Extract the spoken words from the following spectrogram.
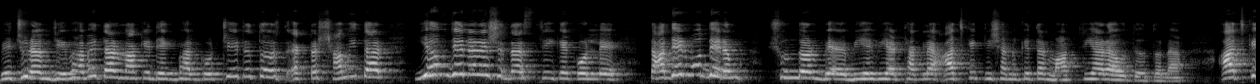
বেচুরাম যেভাবে তার মাকে দেখভাল করছে, এটা তো একটা স্বামী তার ইয়ং জেনারেশন তার স্ত্রীকে করলে, তাদের মধ্যে এরকম সুন্দর বিহেভিয়ার থাকলে আজকে কৃষাণুকে তার মাতৃহারা হতে হতো না। আজকে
